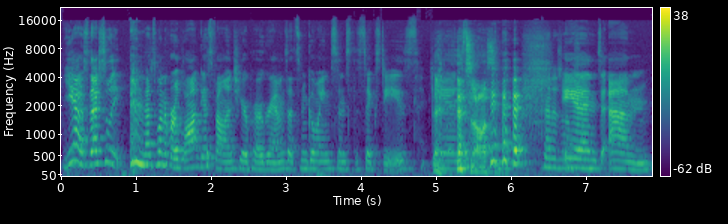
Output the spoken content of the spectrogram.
Yeah, so actually, that's one of our longest volunteer programs that's been going since the 60s. And, That's awesome. That is awesome. and um,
